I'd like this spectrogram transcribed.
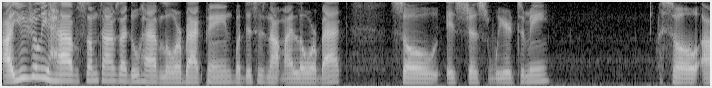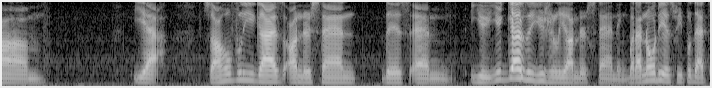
I usually have sometimes I do have lower back pain, but this is not my lower back. So it's just weird to me. So um yeah. So hopefully you guys understand this and you you guys are usually understanding, but I know there's people that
